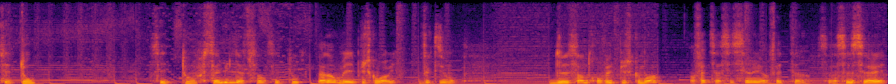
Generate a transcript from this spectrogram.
C'est tout c'est tout, 5900, c'est tout. Ah non, mais plus que moi, oui, effectivement. 200 trophées de plus que moi. En fait, c'est assez serré, en fait. Hein. C'est assez serré.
